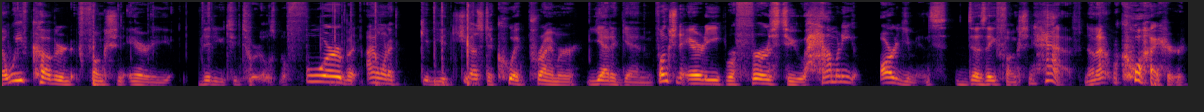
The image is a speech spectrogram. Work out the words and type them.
Now we've covered function arity video tutorials before, but I want to give you just a quick primer yet again. Function arity refers to how many arguments does a function have? Now not require,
